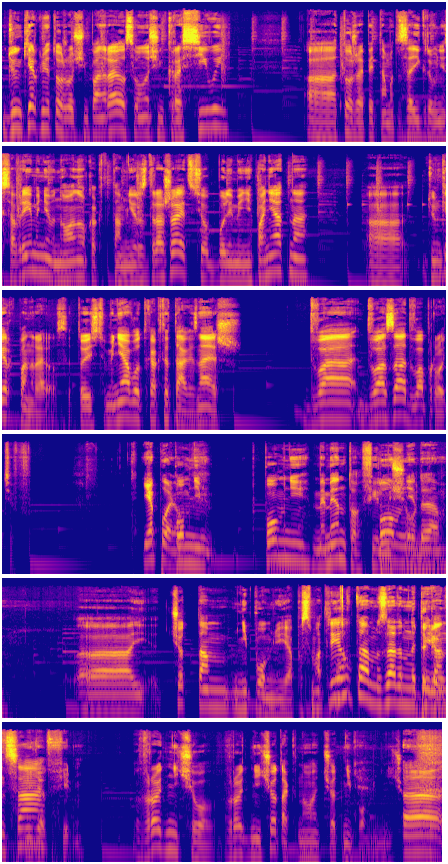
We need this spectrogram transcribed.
Дюнкерк мне тоже очень понравился, он очень красивый, а, тоже опять там это заигрывание со временем, но оно как-то там не раздражает, все более-менее понятно. А, Дюнкерк понравился. То есть у меня вот как-то так, знаешь, два, два за, два против. Я понял. Помни, помни, Мементо фильм Помни, да. А, Что-то там не помню, я посмотрел. Ну, там задом наперед До конца идет фильм. Вроде ничего, вроде ничего так, но что-то не помню ничего. А,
